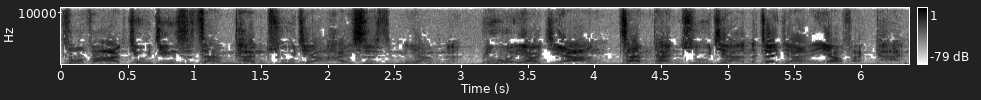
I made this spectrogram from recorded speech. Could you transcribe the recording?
佛法究竟是赞叹出家还是怎么样呢？如果要讲赞叹出家，那再加上要反弹。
